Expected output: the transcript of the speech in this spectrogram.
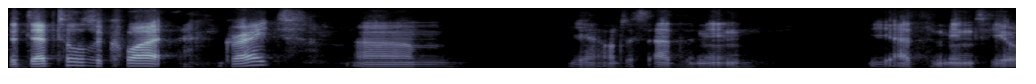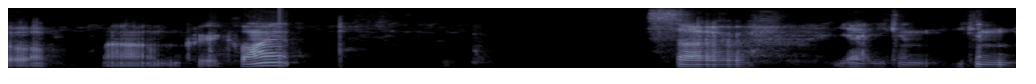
the dev tools are quite great. Um, yeah, I'll just add them in. You add them into your um, query client. So yeah, you can you can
